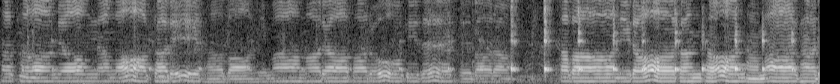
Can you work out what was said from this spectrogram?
사타명 나마카리 사바 히마마랴 바로 기대 세바라. 사바니라 간타 나마가랴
